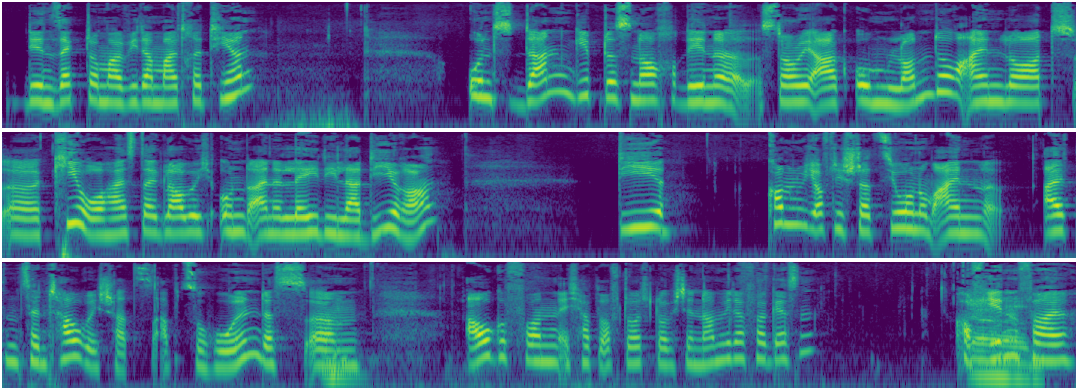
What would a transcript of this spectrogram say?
den Sektor mal wieder malträtieren. Und dann gibt es noch den äh, Story Arc um Londo, ein Lord äh, Kiro heißt er, glaube ich, und eine Lady Ladira. Die kommen nämlich auf die Station, um einen alten Centauri-Schatz abzuholen. Das ähm, Auge von, ich habe auf Deutsch, glaube ich, den Namen wieder vergessen. Auf jeden Ähm, Fall.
